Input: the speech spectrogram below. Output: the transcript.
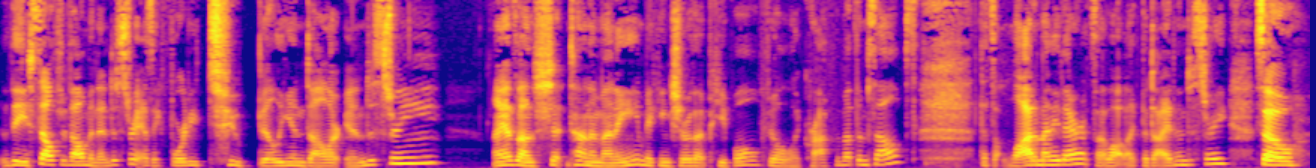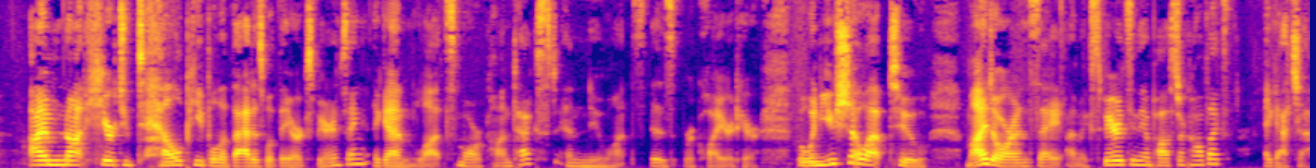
the self development industry, as a $42 billion industry, lands on shit ton of money making sure that people feel like crap about themselves. That's a lot of money there. It's a lot like the diet industry. So I'm not here to tell people that that is what they are experiencing. Again, lots more context and nuance is required here. But when you show up to my door and say, I'm experiencing the imposter complex, I gotcha.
